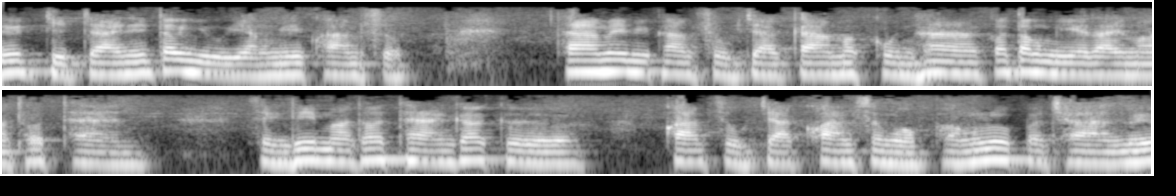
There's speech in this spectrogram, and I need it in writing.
นึกจิตใจนี้ต้องอยู่อย่างมีความสุข ถ้าไม่มีความสุขจากการมคุณห้าก็ต้องมีอะไรมาทดแทน สิ่งที่มาทดแทนก็คือความสุขจากความสงบของรูปประชานหรือ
